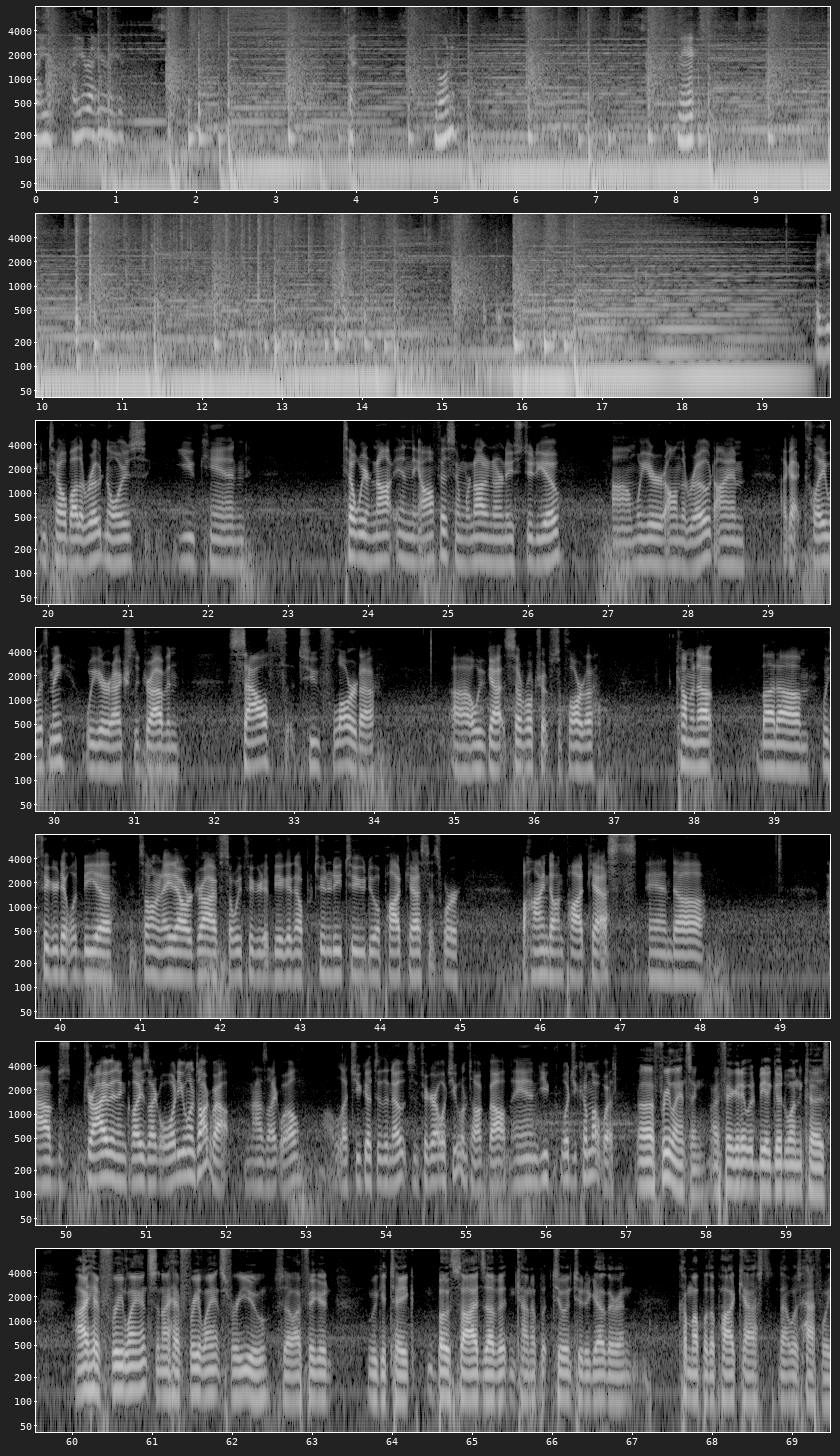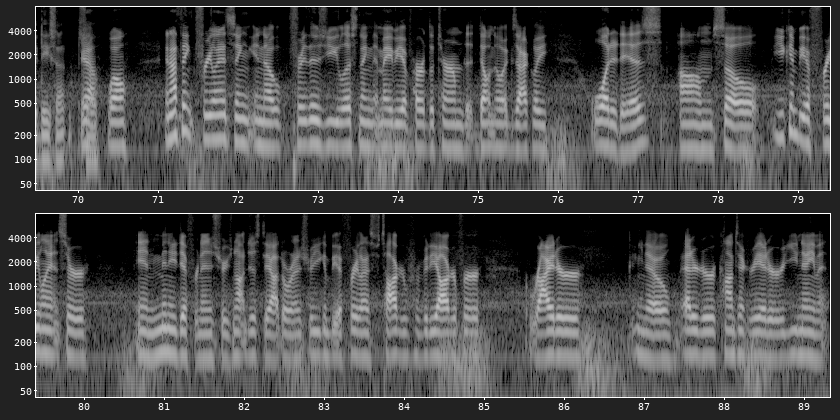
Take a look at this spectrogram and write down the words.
Right here. Right here, right here, right here. Yeah. You want it? Yeah. As you can tell by the road noise, you can tell we are not in the office and we're not in our new studio. Um, we are on the road. I am. I got Clay with me. We are actually driving south to Florida. Uh, we've got several trips to Florida coming up, but um, we figured it would be a. It's on an eight-hour drive, so we figured it'd be a good opportunity to do a podcast since we're behind on podcasts and. Uh, I was driving, and Clay's like, "Well, what do you want to talk about?" And I was like, "Well, let you go through the notes and figure out what you want to talk about." And you, what'd you come up with? Uh, freelancing. I figured it would be a good one because I have freelance and I have freelance for you. So I figured we could take both sides of it and kind of put two and two together and come up with a podcast that was halfway decent. So. Yeah. Well, and I think freelancing, you know, for those of you listening that maybe have heard the term that don't know exactly what it is. Um, so you can be a freelancer in many different industries, not just the outdoor industry. You can be a freelance photographer, videographer, writer, you know, editor, content creator, you name it.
